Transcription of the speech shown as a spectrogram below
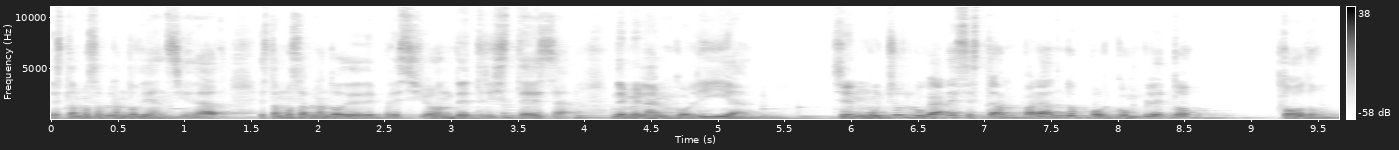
estamos hablando de ansiedad, estamos hablando de depresión, de tristeza, de melancolía. Si en muchos lugares están parando por completo todo.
